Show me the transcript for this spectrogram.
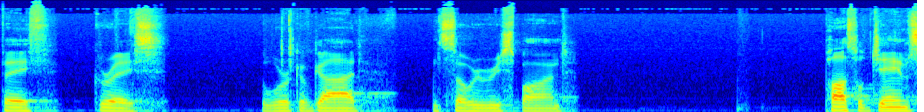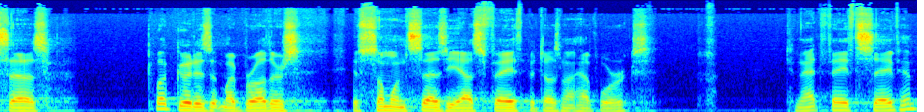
faith, grace, the work of God, and so we respond. Apostle James says, What good is it, my brothers, if someone says he has faith but does not have works? Can that faith save him?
